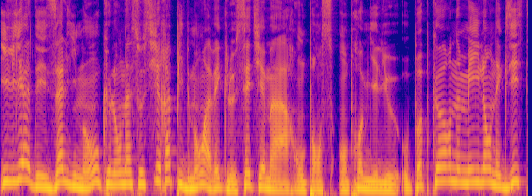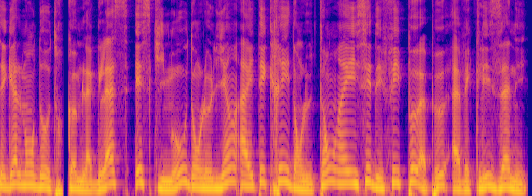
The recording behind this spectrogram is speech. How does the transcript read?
Il y a des aliments que l'on associe rapidement avec le 7e art. On pense en premier lieu au popcorn, mais il en existe également d'autres, comme la glace Esquimau dont le lien a été créé dans le temps et s'est défait peu à peu avec les années.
